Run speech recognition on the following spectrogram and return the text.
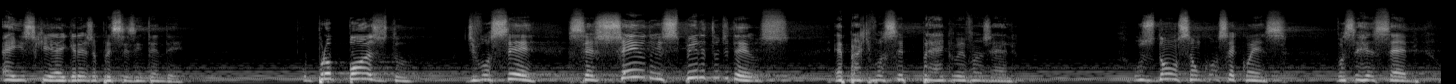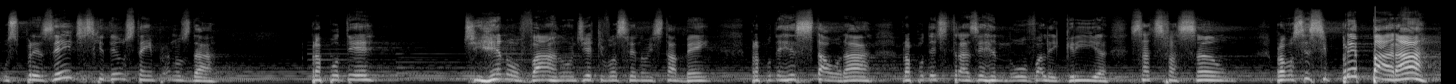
É isso que a igreja precisa entender. O propósito de você ser cheio do Espírito de Deus é para que você pregue o Evangelho. Os dons são consequência você recebe os presentes que Deus tem para nos dar, para poder te renovar num dia que você não está bem, para poder restaurar, para poder te trazer renovo, alegria, satisfação, para você se preparar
